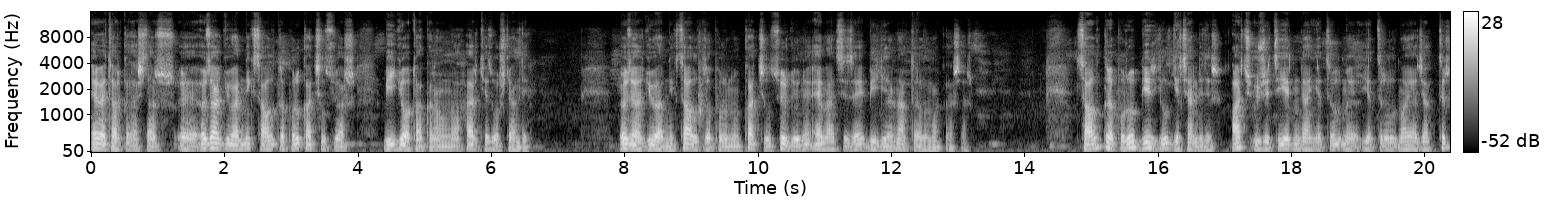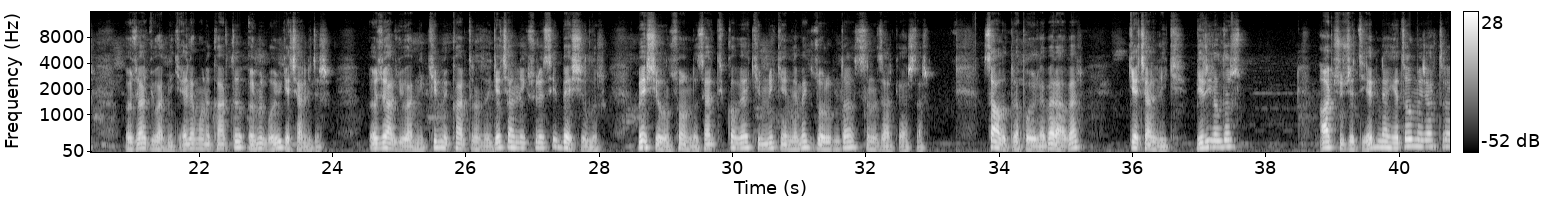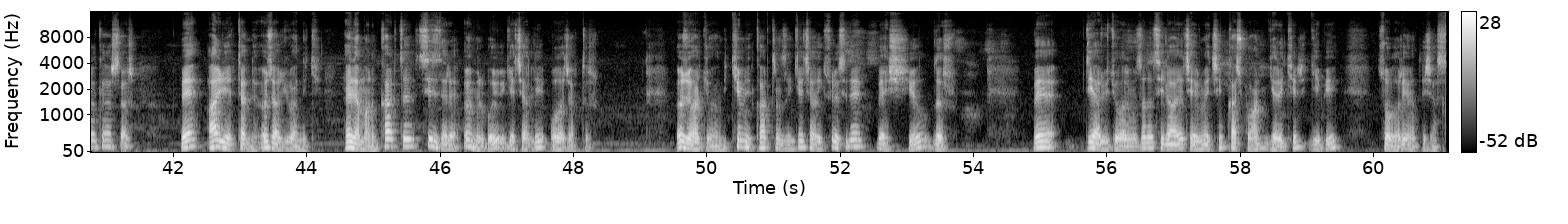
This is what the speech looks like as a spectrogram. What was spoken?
Evet arkadaşlar, e, özel güvenlik sağlık raporu kaç yıl sürer? Bilgi Otağı kanalına herkes hoş geldi. Özel güvenlik sağlık raporunun kaç yıl sürdüğünü hemen size bilgilerini aktaralım arkadaşlar. Sağlık raporu bir yıl geçerlidir. Arç ücreti yeniden yatırılma, yatırılmayacaktır. Özel güvenlik elemanı kartı ömür boyu geçerlidir. Özel güvenlik kimlik kartınızın geçerlilik süresi 5 yıldır. 5 yılın sonunda sertifika ve kimlik yenilemek zorundasınız arkadaşlar. Sağlık raporuyla beraber geçerlilik 1 yıldır. Arç ücreti yeniden yatırılmayacaktır arkadaşlar. Ve ayrıyetten de özel güvenlik elemanın kartı sizlere ömür boyu geçerli olacaktır. Özel güvenlik kimlik kartınızın geçerlilik süresi de 5 yıldır. Ve diğer videolarımızda da silahı çevirme için kaç puan gerekir gibi soruları yanıtlayacağız.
